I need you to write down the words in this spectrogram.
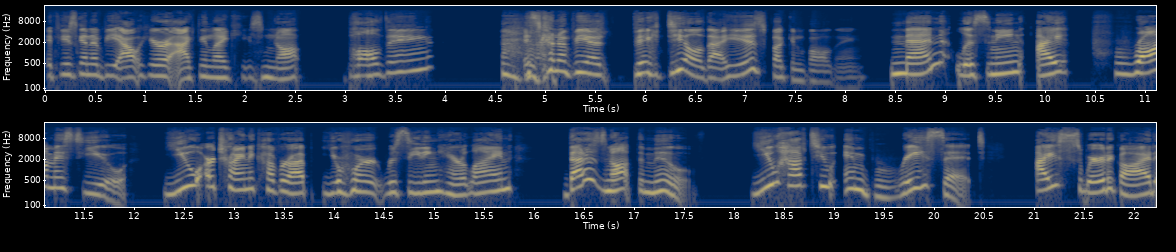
if he's going to be out here acting like he's not balding, it's going to be a big deal that he is fucking balding. Men listening, I promise you, you are trying to cover up your receding hairline. That is not the move. You have to embrace it. I swear to God,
